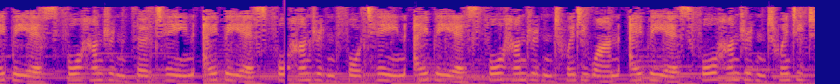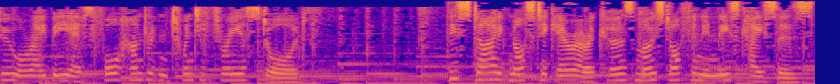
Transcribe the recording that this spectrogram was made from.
ABS 413, ABS 414, ABS 421, ABS 422 or ABS 423 are stored. This diagnostic error occurs most often in these cases.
